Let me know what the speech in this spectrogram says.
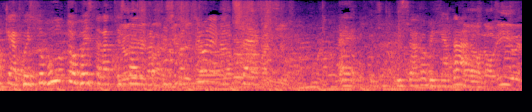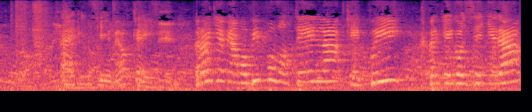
Ok, a questo punto questa è l'attestato di partecipazione, non c'è eh, Luciano Pignataro. No, io e Eh, insieme, ok. Però chiamiamo Pippo Montella che è qui perché consegnerà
